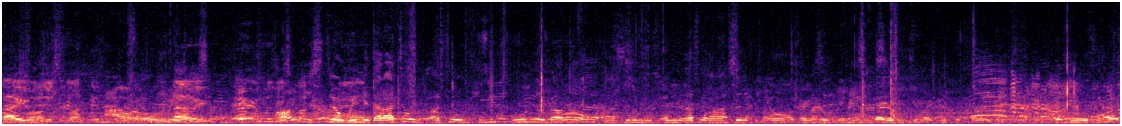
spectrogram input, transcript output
No, he was just fucking. No, he, Aaron was just I'm fucking. just still weak at that. I told I told Keith Porter about all that. I sent him the screen. That's why I sent it to y'all. I was trying to send it to him and Bailey. He's like, what the fuck? And he was like,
